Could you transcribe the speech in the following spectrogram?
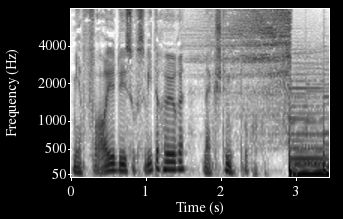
wir freuen uns aufs Wiederhören nächsten Mittwoch.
